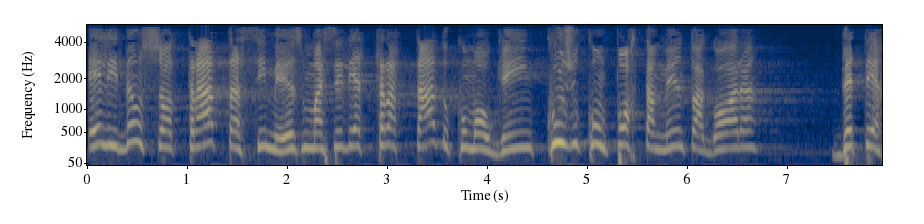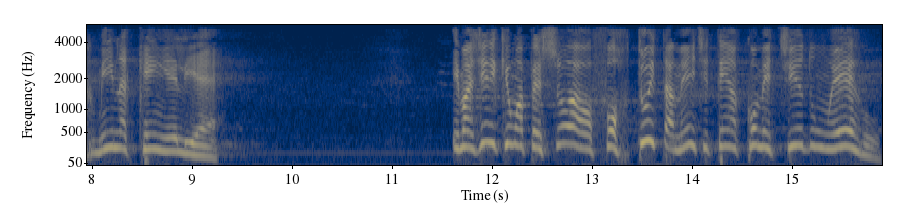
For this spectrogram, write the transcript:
ele não só trata a si mesmo, mas ele é tratado como alguém cujo comportamento agora determina quem ele é. Imagine que uma pessoa fortuitamente tenha cometido um erro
